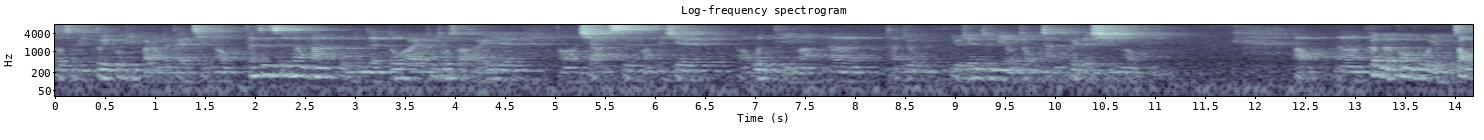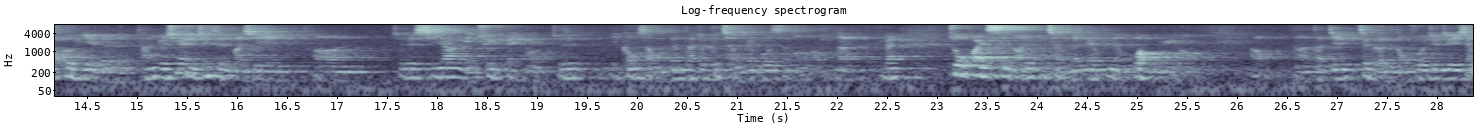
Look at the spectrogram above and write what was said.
都是对不起别人的感情哦。但是事实上他，我们人都还多多少少有一些啊、瑕疵嘛，一些啊、问题嘛，那他就有些人是没有这种惭愧的心哦。好，那更何况如果有造恶业的人，他有些人其实蛮是呃，就是西亚美翠杯哦，就是。一工厂，反正他就不承认或什么哦。那你看做坏事，然后又不承认，那又不能妄语哦。好，那他就这个农夫就自己想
